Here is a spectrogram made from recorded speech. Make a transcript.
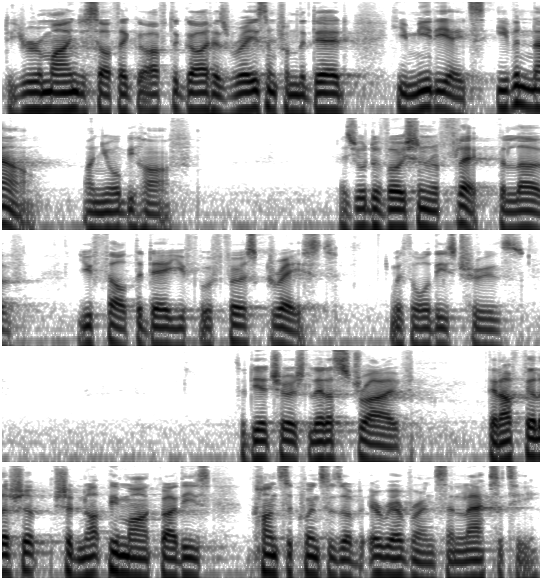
Do you remind yourself that after God has raised him from the dead, he mediates even now on your behalf? Does your devotion reflect the love you felt the day you were first graced with all these truths? So, dear church, let us strive that our fellowship should not be marked by these consequences of irreverence and laxity.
